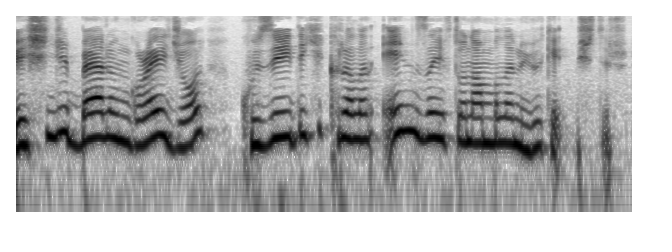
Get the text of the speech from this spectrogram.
5. Balon Greyjoy, kuzeydeki kralın en zayıf donanmalarını yok etmiştir.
